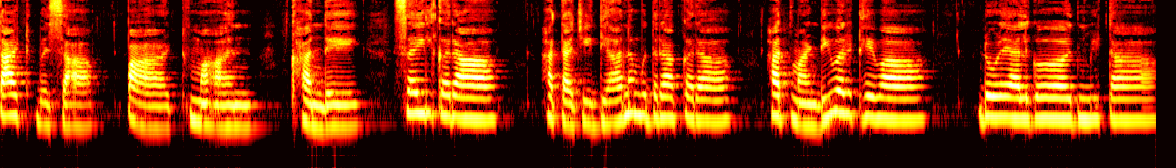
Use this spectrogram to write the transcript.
ताठ बसा पाठ मान खांदे सैल करा. हाताची ध्यान मुद्रा करा. हात मांडीवर ठेवा. डोळे अलगद मिटा.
